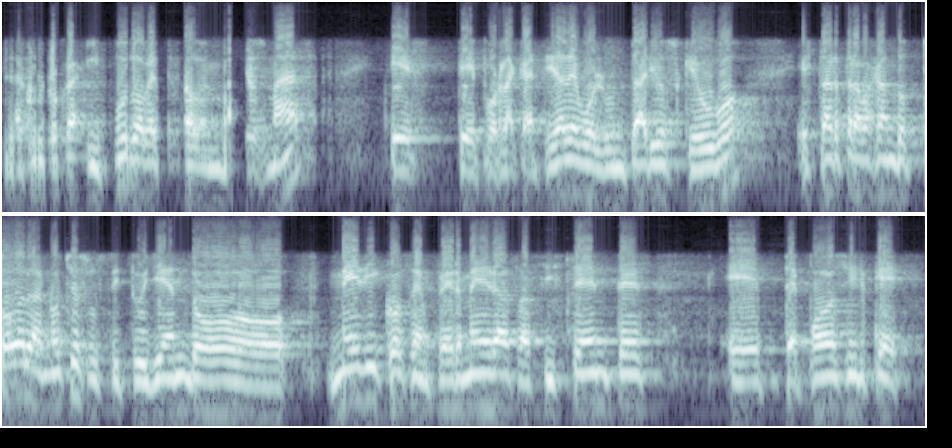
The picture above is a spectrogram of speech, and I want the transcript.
la Cruz Roja y pudo haber estado en varios más, este, por la cantidad de voluntarios que hubo, estar trabajando toda la noche sustituyendo médicos, enfermeras, asistentes, eh, te puedo decir que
